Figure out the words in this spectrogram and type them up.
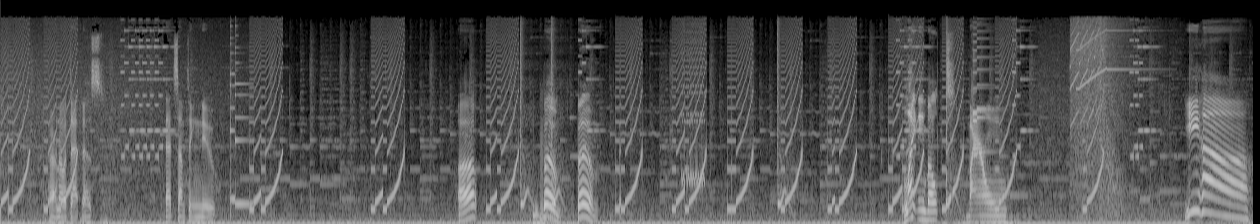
I don't know what that does. That's something new. Oh! Boom! Boom! Lightning bolt! Bow! Yeehaw!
